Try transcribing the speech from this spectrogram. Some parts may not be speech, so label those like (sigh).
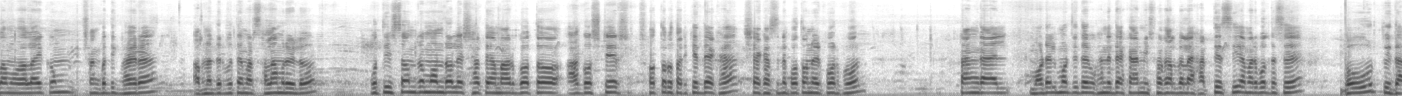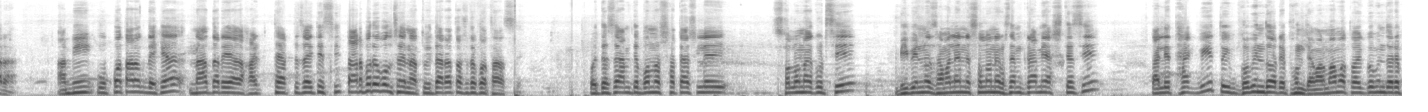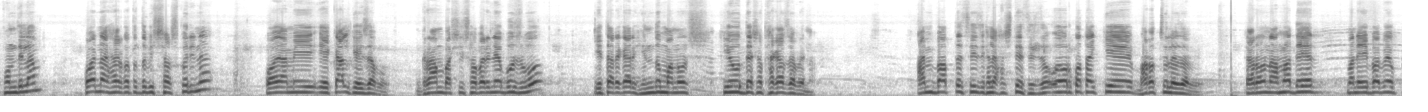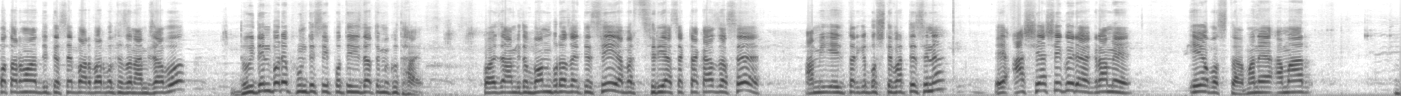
আসসালামু আলাইকুম, সাংবাদিক ভাইরা। আপনাদের প্রতি আমার সালাম রইল। প্রতিশচন্দ্র মণ্ডলের সাথে আমার গত আগস্টের সতেরো তারিখে দেখা, শেখ হাসিনা পতনের পরপর। টাঙ্গাইল মডেল মসজিদের ওখানে দেখা, আমি সকালবেলায় হাঁটতেছি। আমার বলতেছে গৌর তুই দাঁড়া। আমি উপতারক দেখে না দাঁড়িয়ে হাঁটতে হাঁটতে যাইতেছি। তারপরে বলছে, না, তুই দাঁড়া, তার সাথে কথা আছে। বলতেছে আমি তো বনের সাথে আসলে ছলনা করছি, বিভিন্ন ঝামেলা নিয়ে ছলনা করছি, আমি গ্রামে আসতেছি। তাহলে থাকবি, তুই গোবিন্দরে ফোন দে। আমার মামা তো গোবিন্দরে ফোন দিলাম। কয়, না হ্যাঁ কথা তো বিশ্বাস করি না। কয়, আমি এ কালকে যাব। গ্রামবাসী সবাই নিয়ে বসবো। এ তারকার হিন্দু মানুষ কেউ দেশে থাকা যাবে না। আমি ভাবতেছি যে, খালি হাসতেছি যে, ওর কথায় কে ভারত চলে যাবে? কারণ আমাদের মানে এইভাবে প্রতারণা দিতেছে, বারবার বলতেছে না, আমি যাব। দুই দিন পরে ফোন দিছি, প্রতিযোগিতা তুমি কোথায়? কয় যে, আমি তো মনপুরা যাইতেছি, আমার সিরিয়াস একটা কাজ আছে, আমি এই তারিখে বসতে পারতেছি না। এই আশি আশি করে গ্রামে এই অবস্থা। মানে আমার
